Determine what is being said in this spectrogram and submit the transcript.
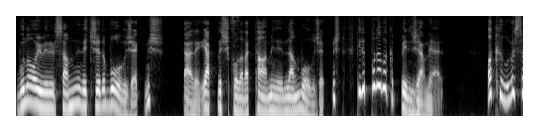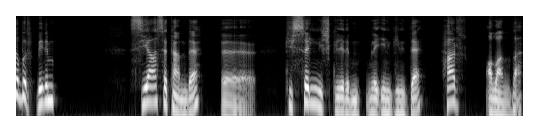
Buna oy verirsem de neticede bu olacakmış. Yani yaklaşık olarak tahmin edilen bu olacakmış. Gidip buna bakıp vereceğim yani. Akıl ve sabır benim siyaseten de e, kişisel ilişkilerimle ilgili de her alanda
